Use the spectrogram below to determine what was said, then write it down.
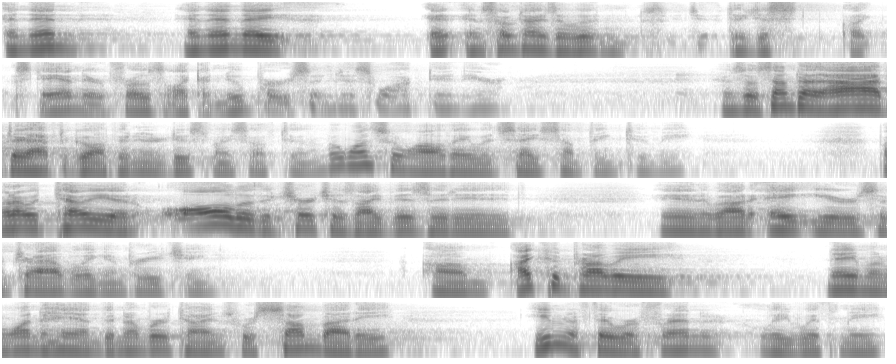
And then, and then they, and, and sometimes they wouldn't, they just like stand there frozen like a new person just walked in here. And so sometimes ah, I have to have to go up and introduce myself to them. But once in a while they would say something to me. But I would tell you in all of the churches I visited in about eight years of traveling and preaching, um, I could probably name on one hand the number of times where somebody, even if they were friendly with me,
